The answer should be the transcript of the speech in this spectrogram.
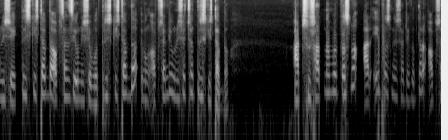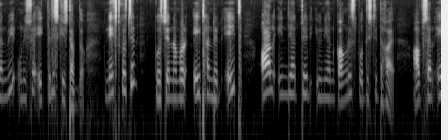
উনিশশো একত্রিশ খ্রিস্টাব্দ অপশন সি উনিশশো বত্রিশ খ্রিস্টাব্দ, এবং অপশন ডি উনিশশো ছত্রিশ খ্রিস্টাব্দ। আটশো সাত নম্বর প্রশ্ন, আর এই প্রশ্নের সঠিক উত্তর অপশন বি উনিশশো একত্রিশ খ্রিস্টাব্দ। Next question question number eight hundred eight All India Trade Union Congress প্রতিষ্ঠিত হয়। অপশান এ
